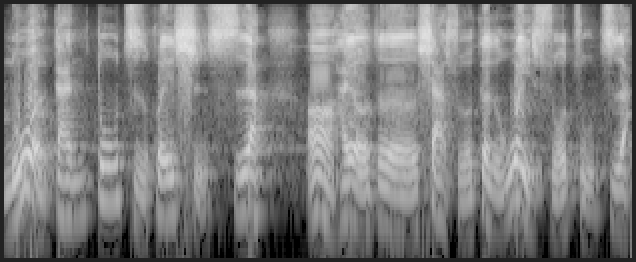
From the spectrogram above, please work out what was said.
努尔干都指挥使司啊。哦，还有这个下属的各个卫所组织啊。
